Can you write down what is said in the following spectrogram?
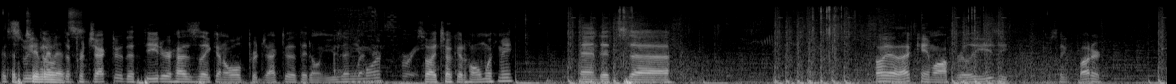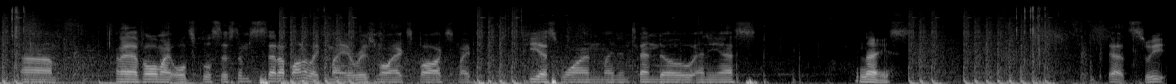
It's So sweet two though. minutes. The projector, the theater has like an old projector that they don't use anymore. So I took it home with me, and it's uh. Oh yeah, that came off really easy, just like butter. Um, and I have all my old school systems set up on it, like my original Xbox, my PS1, my Nintendo NES. Nice. Yeah, it's sweet.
